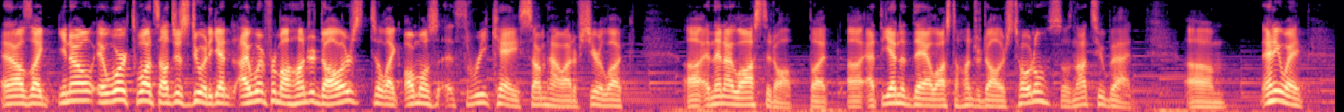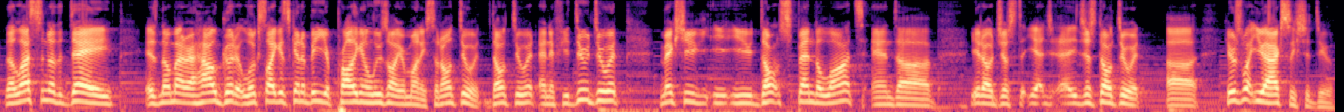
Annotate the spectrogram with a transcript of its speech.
And I was like, you know, it worked once. I'll just do it again. I went from $100 to like almost 3K somehow out of sheer luck. Uh, and then I lost it all. But uh, at the end of the day, I lost $100 total, so it's not too bad. Um, anyway, the lesson of the day is no matter how good it looks like it's going to be, you're probably going to lose all your money. So don't do it. Don't do it. And if you do do it, make sure you, you don't spend a lot and, uh, you know, just, yeah, just don't do it. Uh, here's what you actually should do.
